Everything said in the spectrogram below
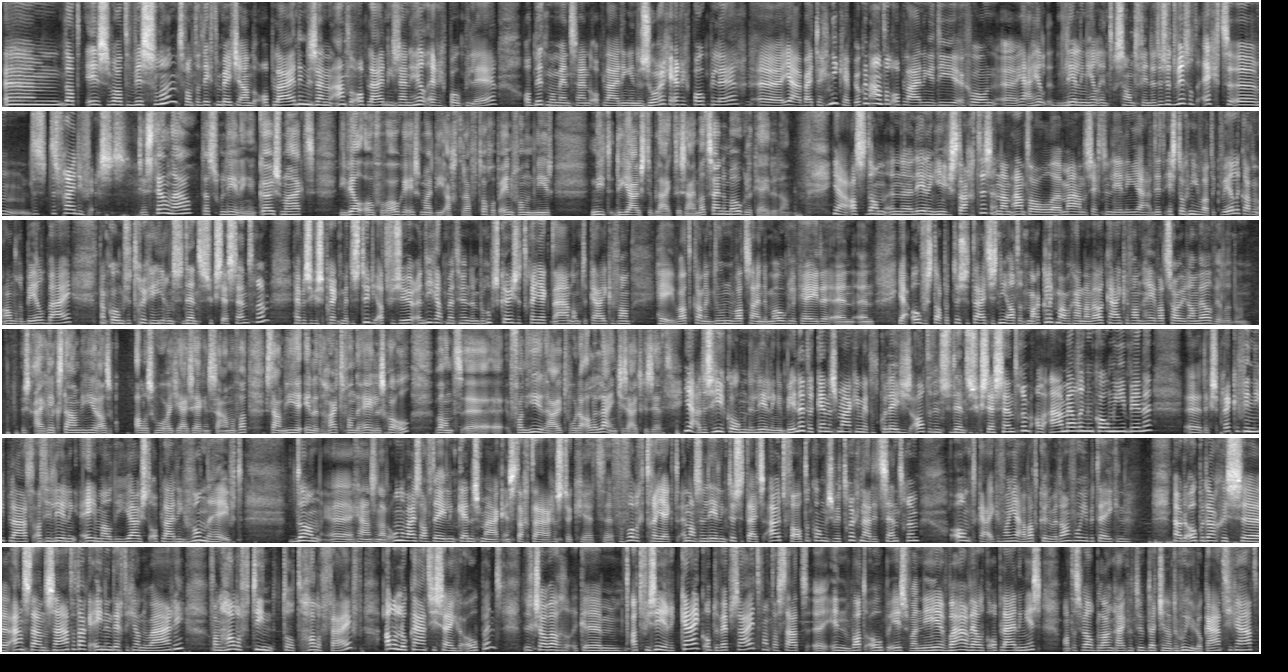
Ehm, dat is wat wisselend, want dat ligt een beetje aan de opleiding. Er zijn een aantal opleidingen die zijn heel erg populair. Op dit moment zijn de opleidingen in de zorg erg populair. Eh, ja, bij techniek heb je ook een aantal opleidingen die eh, gewoon eh, ja, heel, leerlingen heel interessant vinden. Dus het wisselt echt, ehm, het, is, het is vrij divers. Dus stel nou dat zo'n leerling een keus maakt die wel overwogen is, maar die achteraf toch op een of andere manier niet de juiste blijkt te zijn. Wat zijn de mogelijkheden dan? Ja, als dan een leerling hier gestart is en na een aantal eh, maanden zegt een leerling: Ja, dit is toch niet wat ik wil, ik had een andere beeld bij. Dan komen ze terug hier in het Studentensuccescentrum, hebben ze gesprek met de studieadviseur en die gaat met hun een beroepskeuzetraject aan om te kijken van: hé, hey, wat kan ik doen, wat zijn de mogelijkheden? En, en ja, overstappen tussentijds is niet altijd makkelijk, maar we gaan dan wel kijken van: hé, hey, wat zou je dan wel willen doen? Dus eigenlijk staan we hier, als ik alles hoor wat jij zegt en samenvat, staan we hier in het hart van de hele school. Want eh, eh, van hieruit worden alle lijntjes uitgezet. Ja, dus hier komen de leerlingen binnen. De kennismaking met het college is altijd het studentensuccescentrum. Alle aanmeldingen komen hier binnen. Eh, de gesprekken vinden hier plaats. Als die leerling eenmaal de juiste opleiding gevonden heeft, dan eh, gaan ze naar de onderwijsafdeling kennismaken en start daar een stukje het eh, vervolgtraject. En als een leerling tussentijds uitvalt, dan komen ze weer terug naar dit centrum om te kijken van ja, wat kunnen we dan voor je betekenen. Nou, de open dag is eh, aanstaande zaterdag, 31 januari, van half tien tot half vijf. Alle locaties zijn geopend. Dus ik zou wel ehm, adviseren, kijk op de website, want daar staat eh, in wat open is, wanneer, waar welke opleiding is. Want het is wel belangrijk natuurlijk dat je naar de goede locatie gaat.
